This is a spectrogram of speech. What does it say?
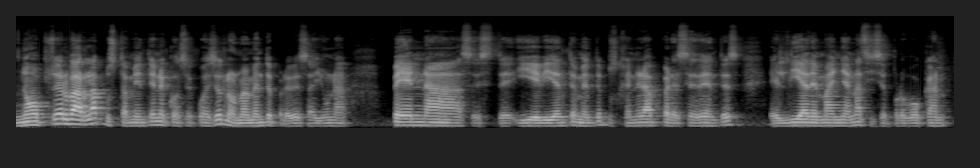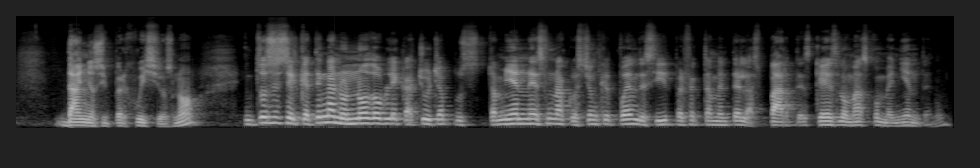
No observarla, pues también tiene consecuencias. Normalmente prevés hay una penas este, y evidentemente pues genera precedentes el día de mañana si se provocan daños y perjuicios, ¿no? Entonces, el que tengan o no doble cachucha, pues también es una cuestión que pueden decidir perfectamente las partes, qué es lo más conveniente, ¿no?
